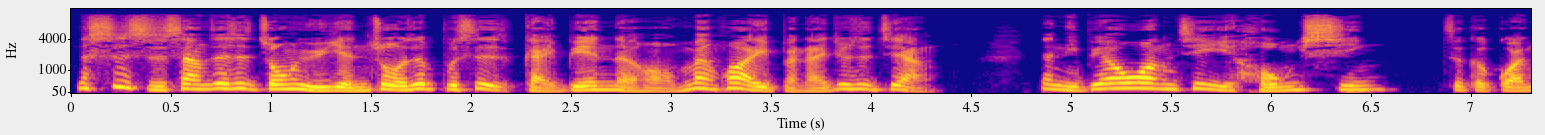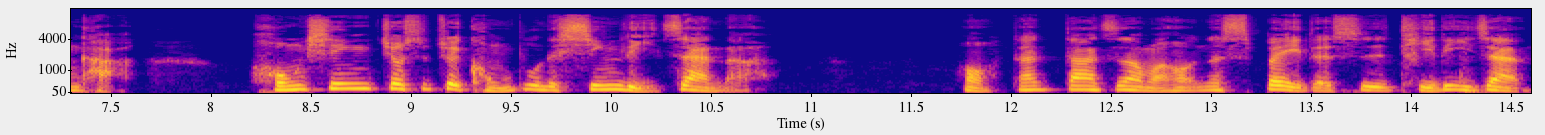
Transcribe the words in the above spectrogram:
那事实上这是忠于原作，这不是改编的，吼，漫画里本来就是这样。那你不要忘记红心。这个关卡，红心就是最恐怖的心理战啊！哦，大大家知道吗？哦，那 Spade 是体力战，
